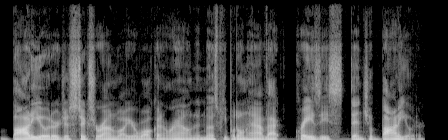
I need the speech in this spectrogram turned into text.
body odor just sticks around while you're walking around, and most people don't have that crazy stench of body odor.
